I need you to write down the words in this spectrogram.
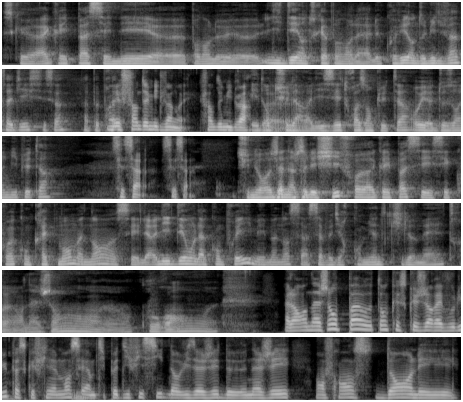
Parce que Agrippa, c'est né euh, pendant l'idée, en tout cas pendant le Covid en 2020, t'as dit, c'est ça, à peu près? Fin 2020, ouais. Fin 2020. Et donc tu l'as réalisé trois ans plus tard, oui, deux ans et demi plus tard? C'est ça, c'est ça. Tu nous redonnes un peu les chiffres, Agrippa, c'est quoi concrètement maintenant? C'est L'idée, on l'a compris, mais maintenant, ça, ça veut dire combien de kilomètres euh, en nageant, euh, en courant euh? alors en nageant, pas autant que ce que j'aurais voulu, parce que finalement, c'est mm. un petit peu difficile d'envisager de nager en France dans les,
